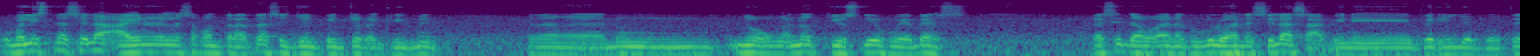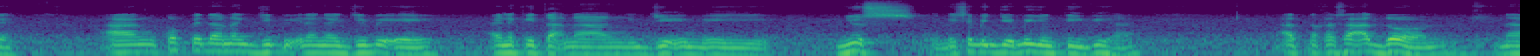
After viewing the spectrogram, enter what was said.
umalis na sila, ayaw na nila sa kontrata sa joint venture agreement uh, nung noong ano Tuesday, Huwebes. Kasi daw uh, naguguluhan na sila, sabi ni Virgilio Bote. Ang kopya daw ng GB ng GBA ay nakita ng GMA News. Ibig sabihin GMA yung TV ha. At nakasaad doon na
